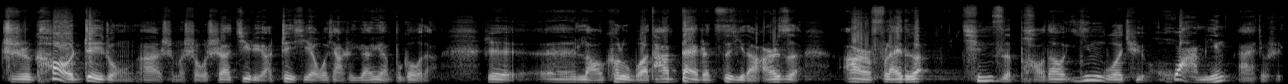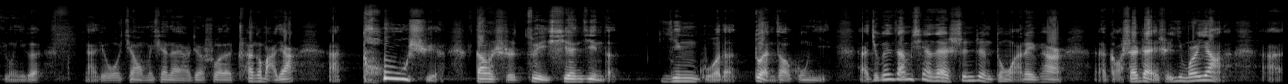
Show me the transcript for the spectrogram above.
只靠这种啊什么守时啊、纪律啊这些，我想是远远不够的。这呃老克鲁伯他带着自己的儿子阿尔弗莱德，亲自跑到英国去化名，哎，就是用一个，啊，就我像我们现在要说的穿个马甲啊，偷学当时最先进的英国的锻造工艺，啊，就跟咱们现在深圳东莞那片儿，呃，搞山寨是一模一样的，啊，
